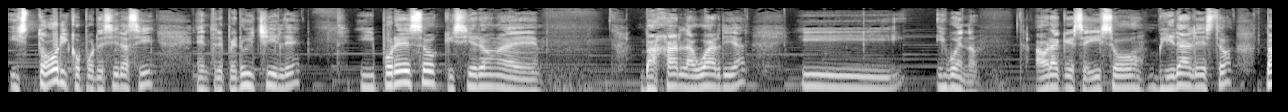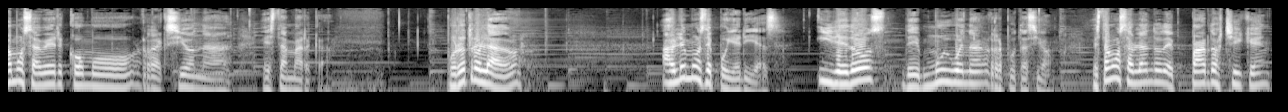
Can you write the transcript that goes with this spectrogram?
histórico, por decir así, entre Perú y Chile. Y por eso quisieron eh, bajar la guardia. y bueno, ahora que se hizo viral esto, vamos a ver cómo reacciona esta marca. Por otro lado, hablemos de pollerías y de dos de muy buena reputación. Estamos hablando de Pardos Chicken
